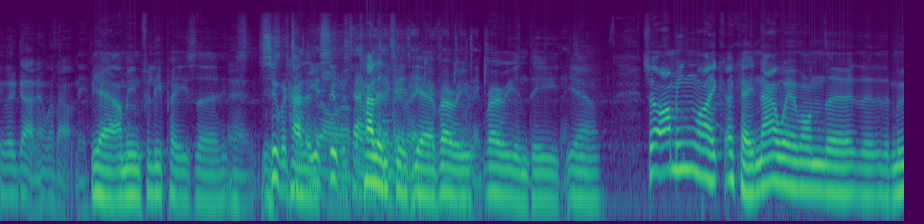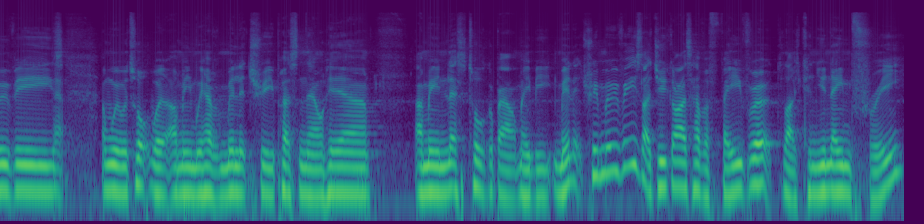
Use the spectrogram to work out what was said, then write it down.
You would have gotten it without me. Yeah, I mean Felipe is uh, Yeah, super talented. talented. Super talented. yeah, you, very, you, very indeed. Yeah. So I mean, like, okay, now we're on the the, the movies, Yeah. and we were talking. I mean, we have military personnel here. I mean, let's talk about maybe military movies. Like, do you guys have a favorite? Like, can you name three,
